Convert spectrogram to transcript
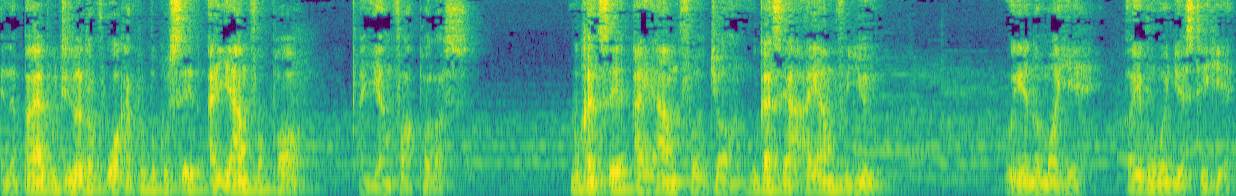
in the Bible, did a lot of work, and people could say, I am for Paul, I am for Apollos. Who can say, I am for John? Who can say, I am for you when you're no more here, or even when you're still here?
